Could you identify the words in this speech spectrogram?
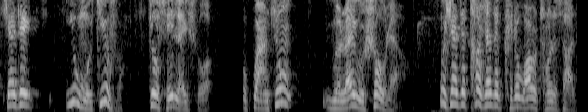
现在又没地方，叫谁来说？观众越来越少了。我现在他现在开着娃娃唱的啥了？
